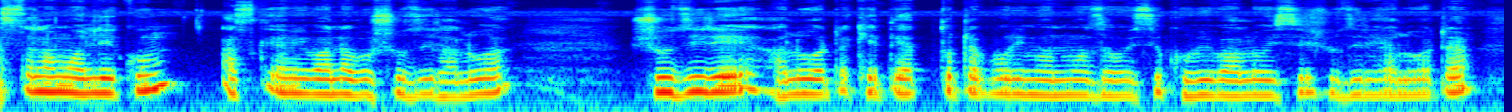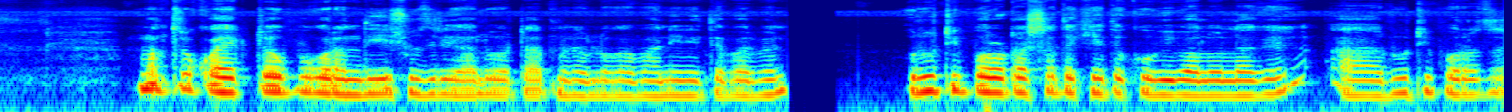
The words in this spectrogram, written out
আসসালামু আলাইকুম। আজকে আমি বানাবো সুজির হালুয়া। সুজিরে হালুয়াটা খেতে এতটা পরিমাণ মজা হয়েছে, খুবই ভালো হয়েছে সুজির হালুয়াটা। মাত্র কয়েকটা উপকরণ দিয়ে সুজির হালুয়াটা আপনারা লোকা বানিয়ে নিতে পারবেন। রুটি পরোটার সাথে খেতে খুবই ভালো লাগে, আর রুটি পরোটা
